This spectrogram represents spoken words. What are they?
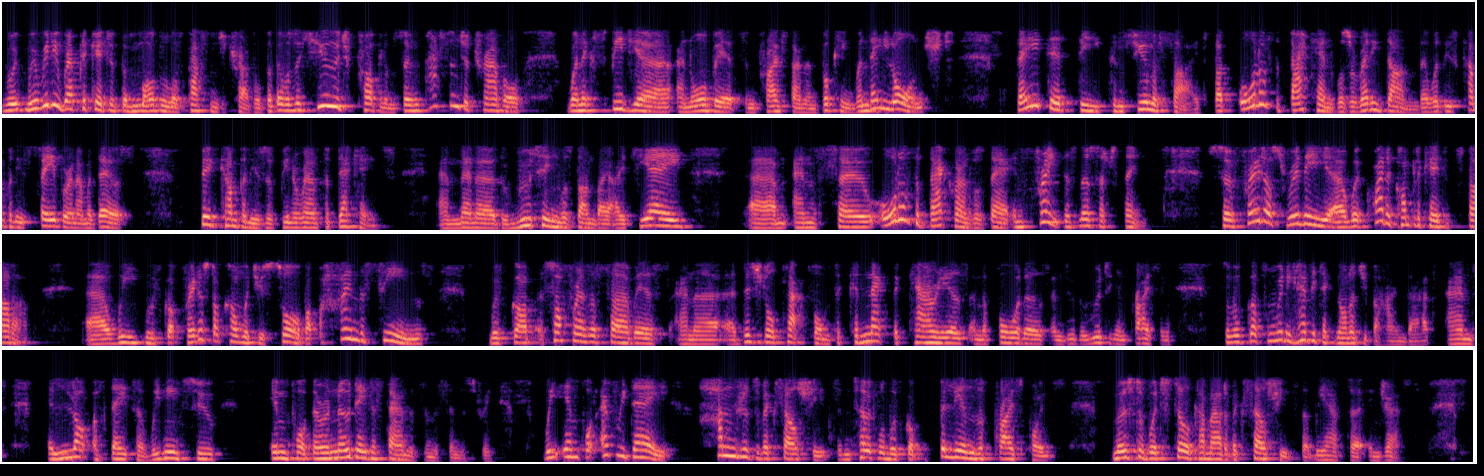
we, really replicated the model of passenger travel, but there was a huge problem. So in passenger travel, when Expedia and Orbitz and Priceline and Booking, when they launched, they did the consumer side, but all of the back end was already done. There were these companies, Sabre and Amadeus, big companies who've been around for decades. And then uh, the routing was done by ITA. Um, and so all of the background was there. In freight, there's no such thing. So Freightos really, uh, we're quite a complicated startup. Uh, we, we've got Freightos.com, which you saw, but behind the scenes, we've got a software as a service and a, a, digital platform to connect the carriers and the forwarders and do the routing and pricing. So we've got some really heavy technology behind that and a lot of data. We need to import, there are no data standards in this industry. We import every day hundreds of Excel sheets. In total, we've got billions of price points, most of which still come out of Excel sheets that we have to ingest.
